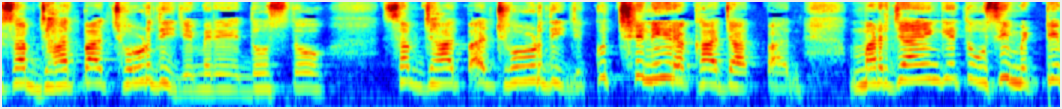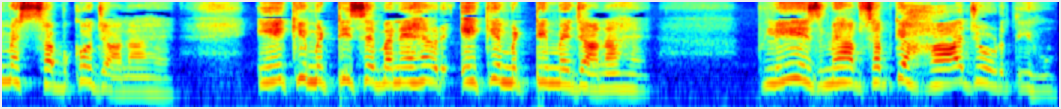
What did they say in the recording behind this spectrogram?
सब जात पात छोड़ दीजिए मेरे दोस्तों, सब जात पात छोड़ दीजिए, कुछ नहीं रखा जात पात मर जाएँगे तो उसी मिट्टी में सबको जाना है। एक ही मिट्टी से बने हैं और एक ही मिट्टी में जाना है। प्लीज़, मैं आप सबके हाथ जोड़ती हूँ।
